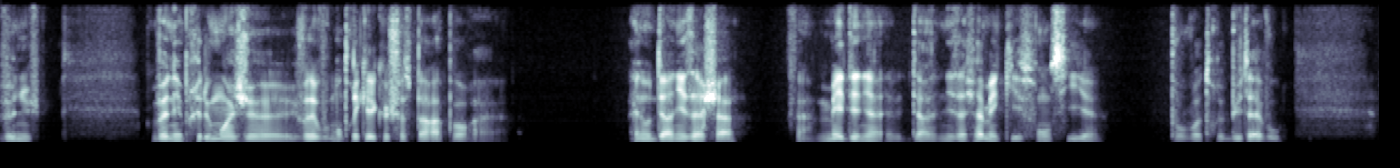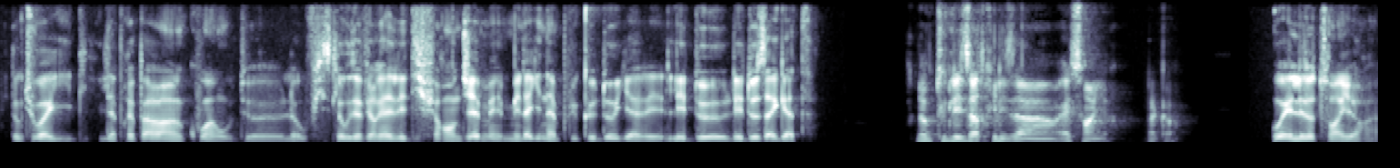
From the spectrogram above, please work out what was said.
venu. Venez près de moi, je, voudrais vous montrer quelque chose par rapport à nos derniers achats enfin mes derniers achats, mais qui sont aussi euh, pour votre but à vous. Donc tu vois, il, a préparé un coin où de là où vous avez regardé les différentes gemmes, mais, là il n'y en a plus que deux, il y a les, deux, les deux agates. Donc toutes les autres, il les a, elles sont ailleurs, d'accord. Oui, les autres sont ailleurs.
